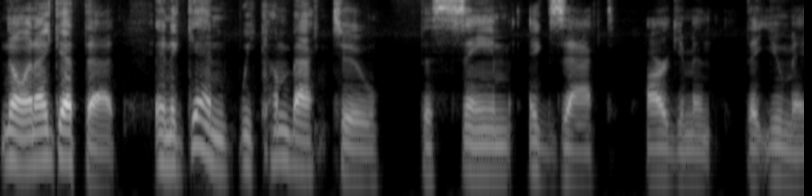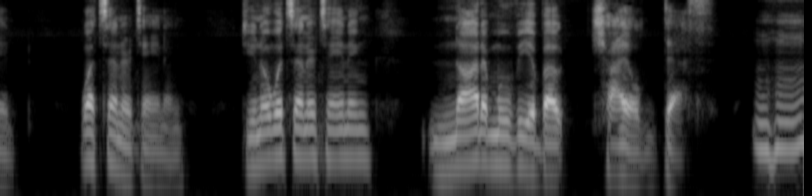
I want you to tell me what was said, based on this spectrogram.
No, and I get that. And again, we come back to the same exact argument that you made. What's entertaining? Do you know what's entertaining? Not a movie about child death. Mm-hmm.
